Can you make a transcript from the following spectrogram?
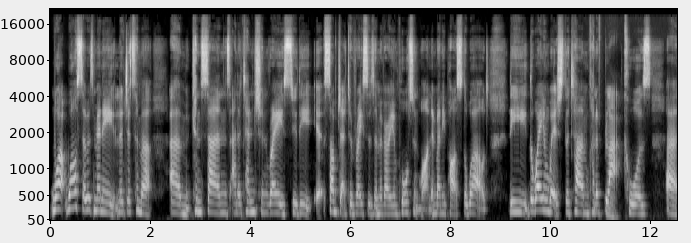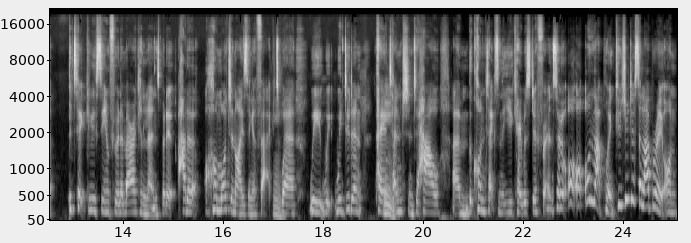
whilst there was many legitimate um, concerns and attention raised to the uh, subject of racism, a very important one in many parts of the world, the the way in which the term kind of hmm. black was uh, particularly seen through an American lens, but it had a, homogenizing effect mm. where we, we, we didn't pay mm. attention to how um, the context in the UK was different. So o- on that point, could you just elaborate on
